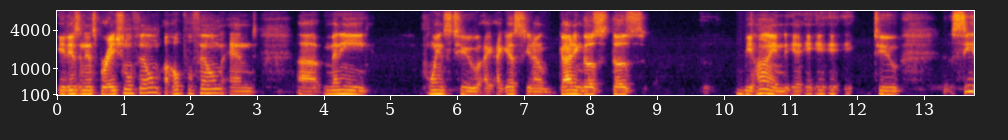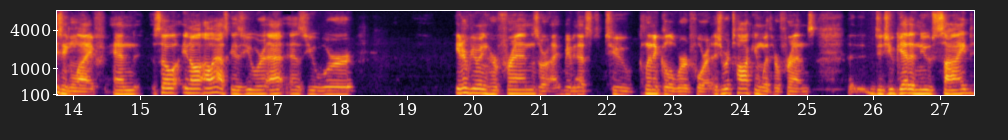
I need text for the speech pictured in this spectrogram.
it is an inspirational film, a hopeful film, and uh, many points to, I, I guess, you know, guiding those those behind i i i to seizing life. And so, you know, I'll ask as you were at as you were interviewing her friends, or maybe that's too clinical a word for it. As you were talking with her friends, did you get a new side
